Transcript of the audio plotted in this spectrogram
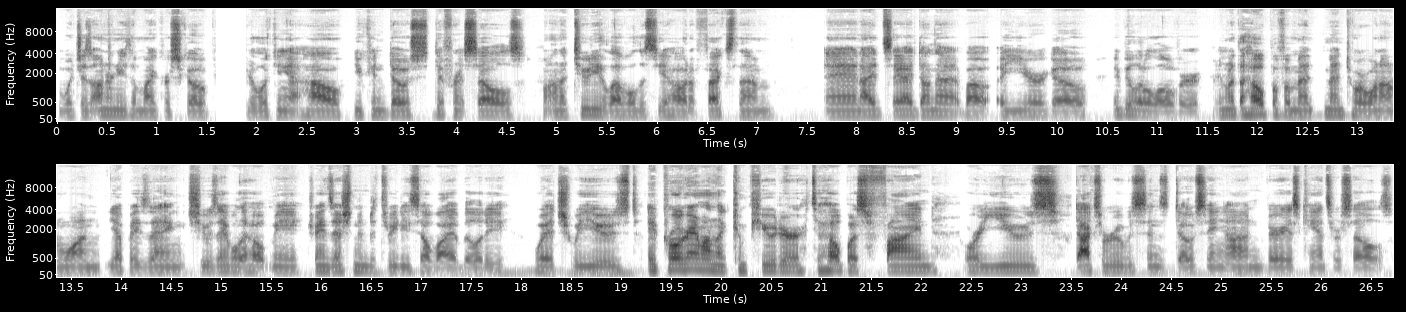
which is underneath a microscope you're looking at how you can dose different cells on the 2D level to see how it affects them. And I'd say I'd done that about a year ago, maybe a little over. And with the help of a men- mentor one on one, Yepe Zhang, she was able to help me transition into 3D cell viability, which we used a program on the computer to help us find or use doxorubicin's dosing on various cancer cells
